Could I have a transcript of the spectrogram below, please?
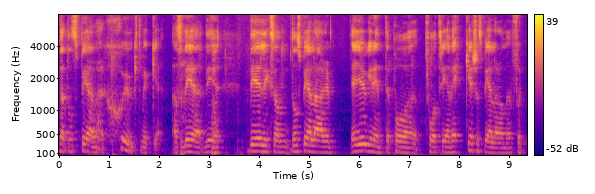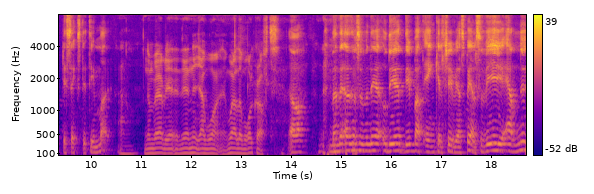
För att de spelar sjukt mycket. Alltså det, det, är- det är liksom, de spelar, jag ljuger inte, på två, tre veckor så spelar de en 40-60 timmar. Ja. De börjar bli det nya World of Warcraft. Ja, men det, alltså, men det, och det, det är bara ett enkelt trivia-spel. Så vi är ju ännu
